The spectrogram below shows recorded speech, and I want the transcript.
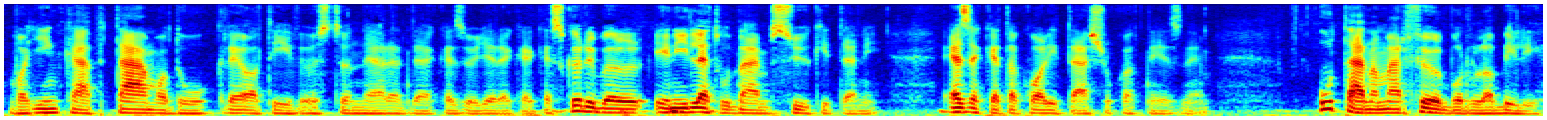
vagy inkább támadó, kreatív ösztönnel rendelkező gyerekek. Ezt körülbelül én így le tudnám szűkíteni. Ezeket a kvalitásokat nézném. Utána már fölborul a bili.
